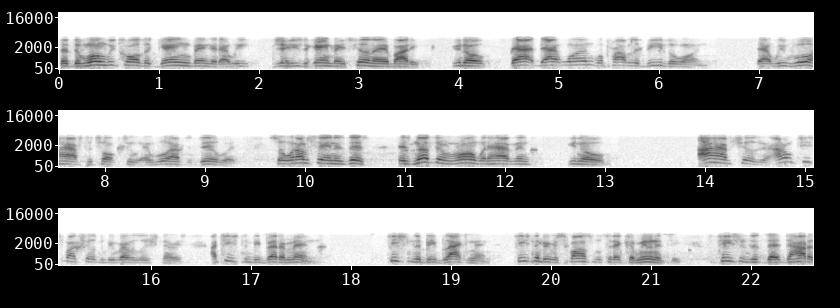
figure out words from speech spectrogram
The the one we call the gangbanger that we he's the gangbanger killing everybody. You know that that one will probably be the one that we will have to talk to and we'll have to deal with. So what I'm saying is this: there's nothing wrong with having you know I have children. I don't teach my children to be revolutionaries. I teach them to be better men. Teach them to be black men. Teach them to be responsible to their community. Teach them to, that, how to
